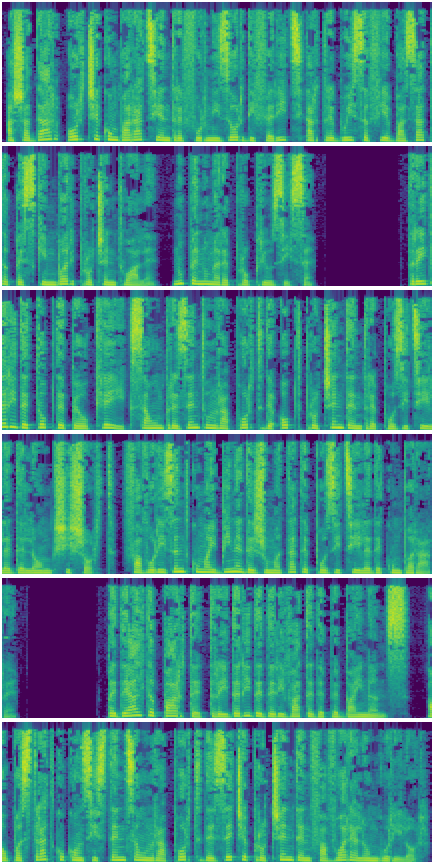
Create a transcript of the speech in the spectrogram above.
Așadar, orice comparație între furnizori diferiți ar trebui să fie bazată pe schimbări procentuale, nu pe numere propriu-zise. Traderii de top de pe OKX au în prezent un raport de 8% între pozițiile de long și short, favorizând cu mai bine de jumătate pozițiile de cumpărare. Pe de altă parte, traderii de derivate de pe Binance au păstrat cu consistență un raport de 10% în favoarea longurilor,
